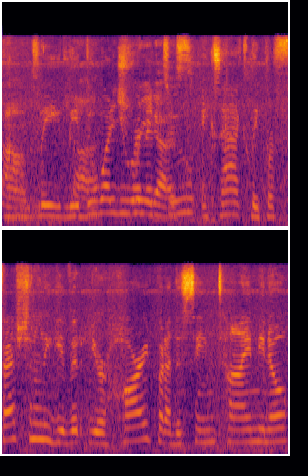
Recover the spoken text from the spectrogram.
um, completely do uh, what you want to do exactly professionally give it your heart but at the same time you know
